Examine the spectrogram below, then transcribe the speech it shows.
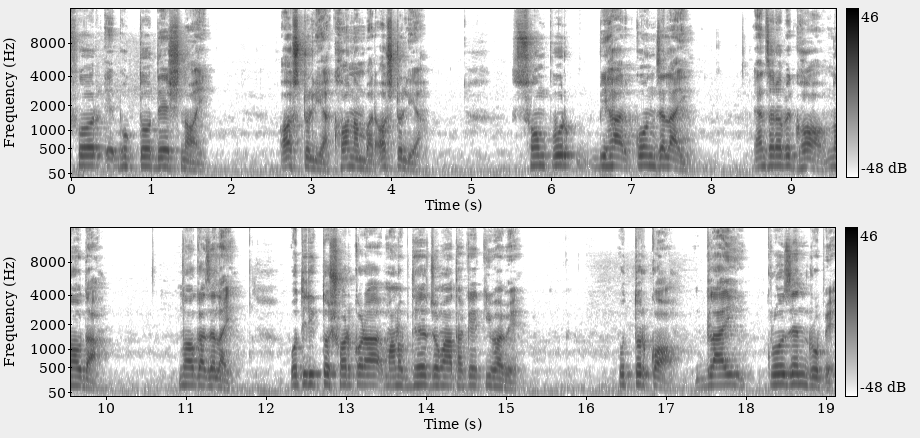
ফোর ভুক্ত দেশ নয়? অস্ট্রেলিয়া, খ নম্বর, অস্ট্রেলিয়া। সোমপুর, বিহার, কোন জেলায়? অ্যান্সার হবে ঘ, নওদা। নওগাঁ জেলায়। অতিরিক্ত শর্করা মানবদেহে জমা থাকে কীভাবে? উত্তর ক গ্লাইক্লোজেন রূপে।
